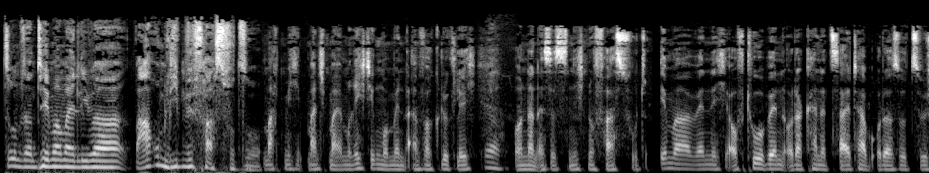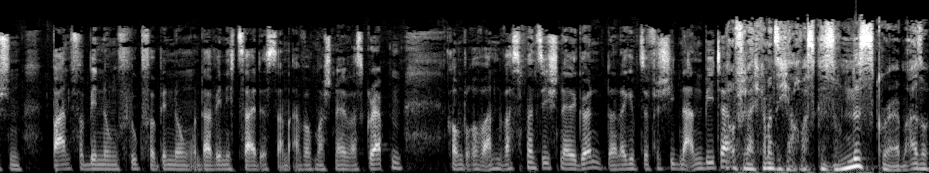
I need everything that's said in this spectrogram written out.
zu unserem Thema, mein Lieber? Warum lieben wir Fastfood so? Macht mich manchmal im richtigen Moment einfach glücklich. Ja. Und dann ist es nicht nur Fastfood. Immer wenn ich auf Tour bin oder keine Zeit habe oder so zwischen Bahnverbindungen, Flugverbindungen und da wenig Zeit ist, dann einfach mal schnell was grappen kommt drauf an, was man sich schnell gönnt. Da gibt es ja verschiedene Anbieter. Und vielleicht kann man sich auch was Gesundes graben. Also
